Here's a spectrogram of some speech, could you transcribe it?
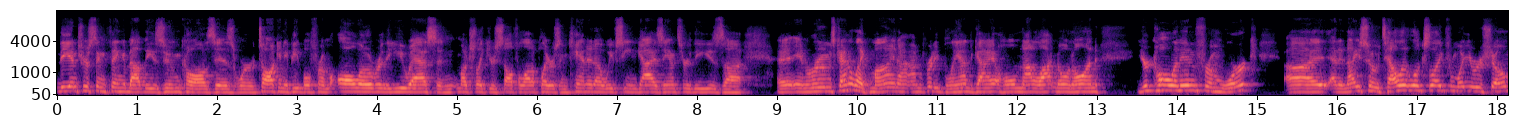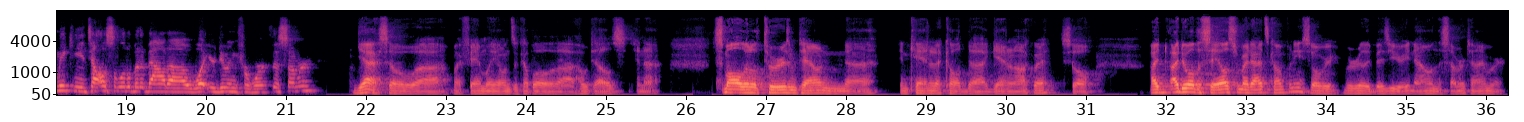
The interesting thing about these Zoom calls is we're talking to people from all over the U.S. and much like yourself, a lot of players in Canada. We've seen guys answer these uh, in rooms, kind of like mine. I'm a pretty bland guy at home, not a lot going on. You're calling in from work uh, at a nice hotel. It looks like from what you were showing me. Can you tell us a little bit about uh, what you're doing for work this summer? Yeah, so uh, my family owns a couple of uh, hotels in a small little tourism town in, uh, in Canada called uh, Gananoque. So I, I do all the sales for my dad's company. So we're, we're really busy right now in the summertime. We're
